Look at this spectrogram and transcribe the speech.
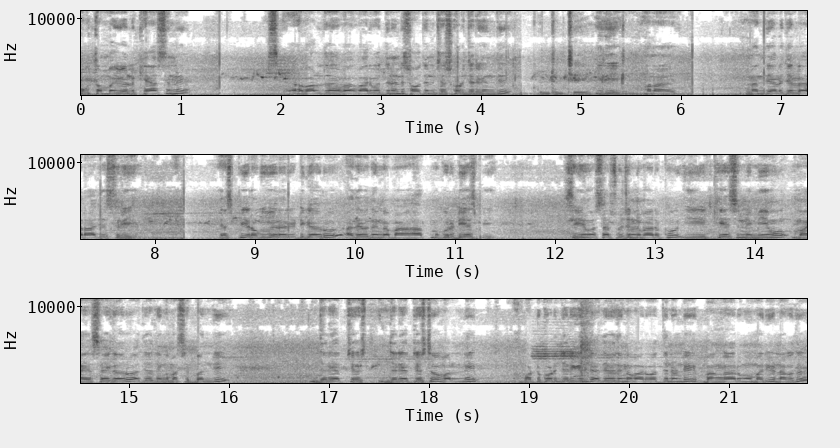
ఒక తొంభై వేల క్యాష్ని వాళ్ళ వారి వద్ద నుండి స్వాధీనం చేసుకోవడం జరిగింది. ఇది మన నంద్యాల జిల్లా రాజశ్రీ ఎస్పీ రఘువీరారెడ్డి గారు అదేవిధంగా మా ఆత్మకూరు డిఎస్పీ శ్రీనివాస్ సార్ సూచనల మేరకు ఈ కేసుని మేము మా ఎస్ఐ గారు అదేవిధంగా మా సిబ్బంది దర్యాప్తు చేస్తూ దర్యాప్తు చేస్తూ వాళ్ళని పట్టుకోవడం జరిగింది. అదేవిధంగా వారి వద్ద నుండి బంగారం మరియు నగదు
